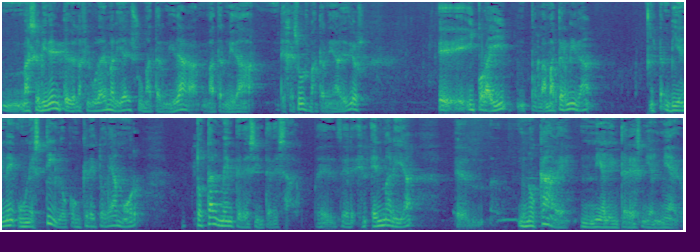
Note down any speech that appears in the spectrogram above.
más evidente de la figura de María es su maternidad, maternidad de Jesús, maternidad de Dios. y por ahí, por la maternidad, viene un estilo concreto de amor totalmente desinteresado. en, María eh, no cabe ni el interés ni el miedo.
